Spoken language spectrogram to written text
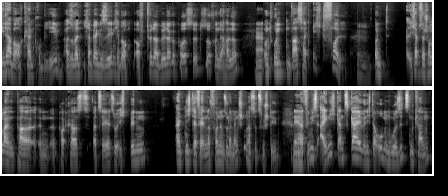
Jeder aber auch kein Problem. Also weil ich habe ja gesehen, ich habe ja auch auf Twitter Bilder gepostet, so von der Halle. Ja. Und unten war es halt echt voll. Und ich habe es ja schon mal in ein paar in äh, Podcasts erzählt, so ich bin halt nicht der Fan davon, in so einer Menschenmasse zu stehen. Und Ja. dann finde ich es eigentlich ganz geil, wenn ich da oben in Ruhe sitzen kann.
